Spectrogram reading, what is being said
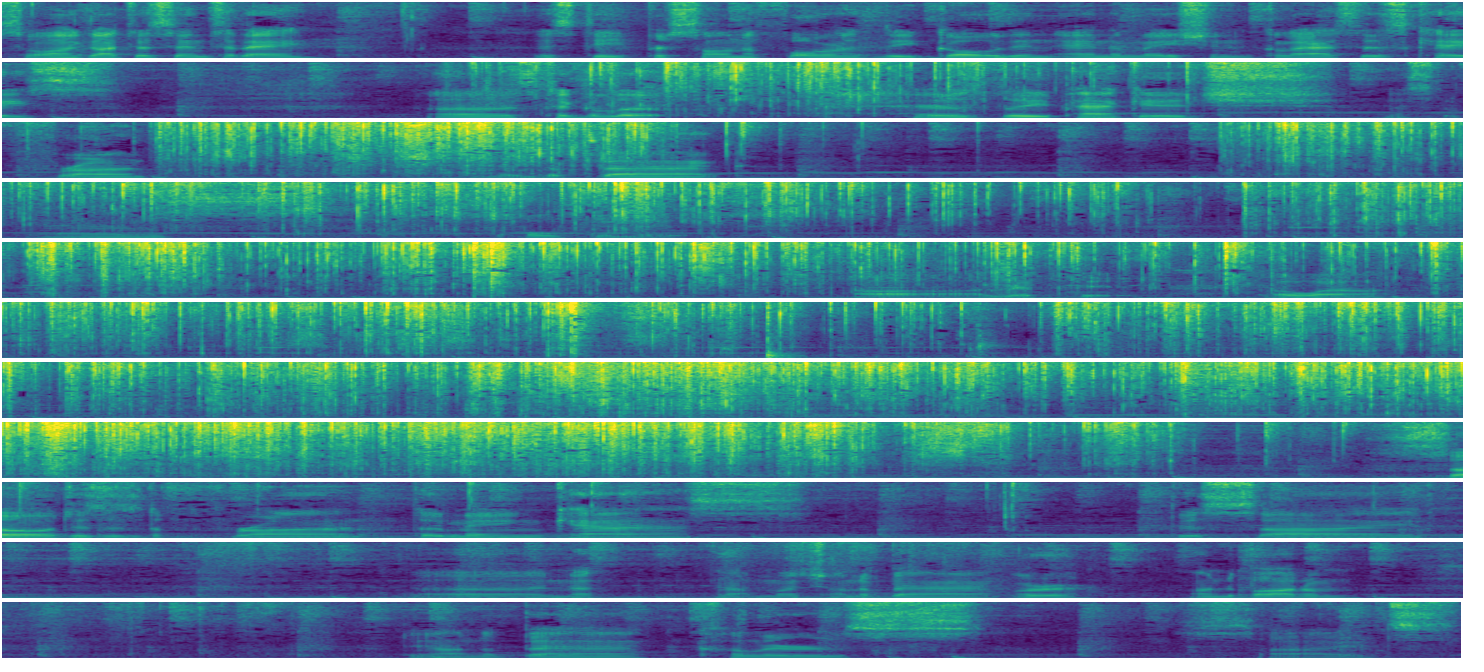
So I got this in today. It's the Persona 4, the golden animation glasses case. Uh, let's take a look. Here's the package. That's the front. And the back. And let's open it. Oh, I ripped it. Oh well. So this is the front, the main cast. This side, uh, not not much on the back or on the bottom. Then on the back, colors, sides.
